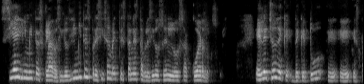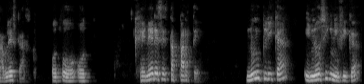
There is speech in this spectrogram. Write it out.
si hay límites claros y los límites precisamente están establecidos en los acuerdos. El hecho de que, de que tú eh, eh, establezcas o, o generes esta parte no implica y no significa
